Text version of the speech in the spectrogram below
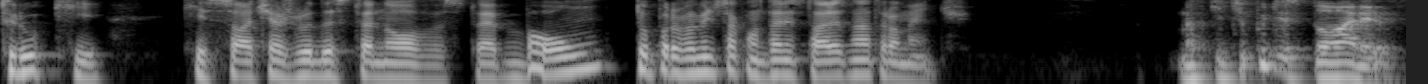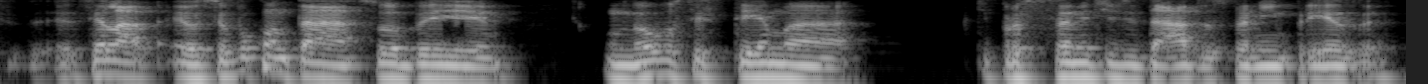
truque que só te ajuda se tu é novo. Se tu é bom, tu provavelmente está contando histórias naturalmente. Mas que tipo de histórias? Sei lá, eu, se eu vou contar sobre um novo sistema de processamento de dados para minha empresa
